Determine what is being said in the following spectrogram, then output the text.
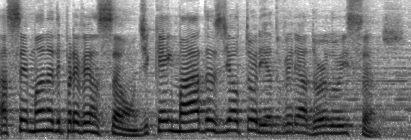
A Semana de Prevenção de Queimadas, de autoria do vereador Luiz Santos.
